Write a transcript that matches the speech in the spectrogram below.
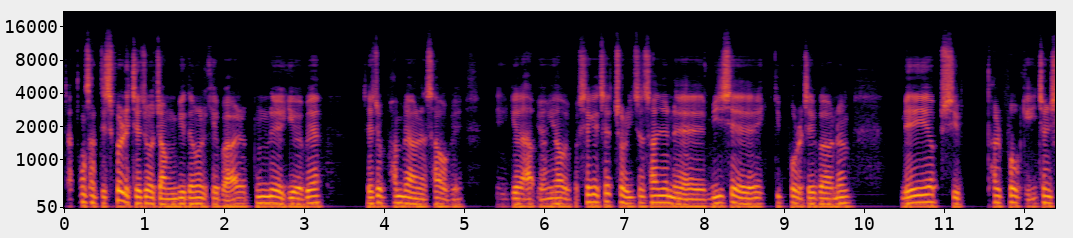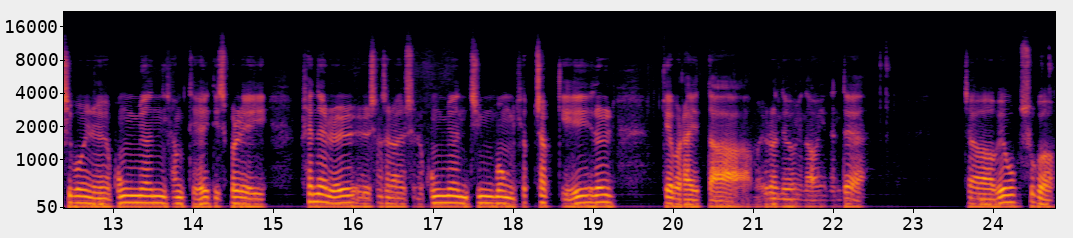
자, 통상 디스플레이 제조 장비 등을 개발, 국내 기업에 제조 판매하는 사업이 이게 영위하고 있고, 세계 최초로 2004년에 미세 기포를 제거하는 매엽식 탈포기, 2015년에 공면 형태의 디스플레이 패널을 생산할 수 있는 공면 진공 협착기를 개발하였다. 뭐 이런 내용이 나와 있는데, 자, 외국 수급.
